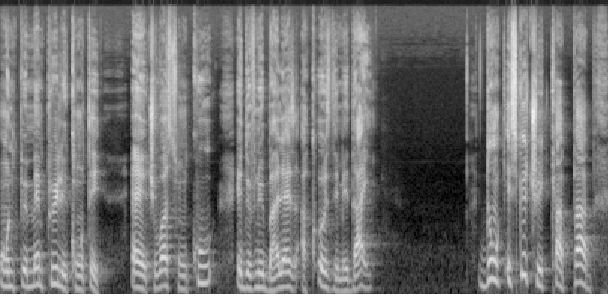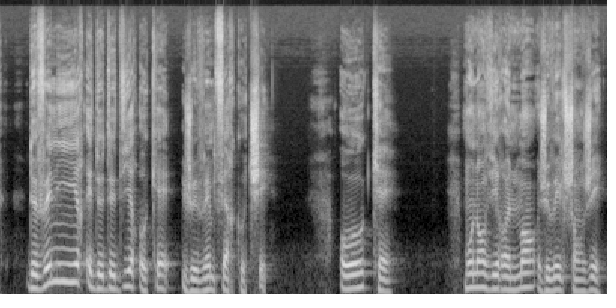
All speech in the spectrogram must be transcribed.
On ne peut même plus les compter. tu vois, son cou est devenu balèze à cause des médailles. Donc, est-ce que tu es capable de venir et de te dire, OK, je vais me faire coacher? OK, mon environnement, je vais le changer.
